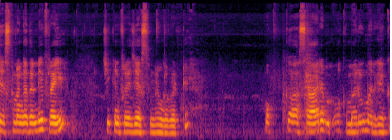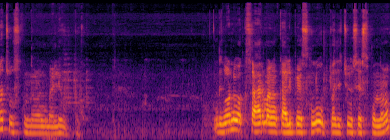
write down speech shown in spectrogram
చేసుకున్నాం కదండి ఫ్రై. చికెన్ ఫ్రై చేస్తున్నాం కాబట్టి ఒక్కసారి ఒక మరుగు మరిగాక చూసుకుందామండి మళ్ళీ ఉప్పు. ఇదిగోండి ఒకసారి మనం కలిపేసుకుని ఉప్పు అది చూసేసుకుందాం.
